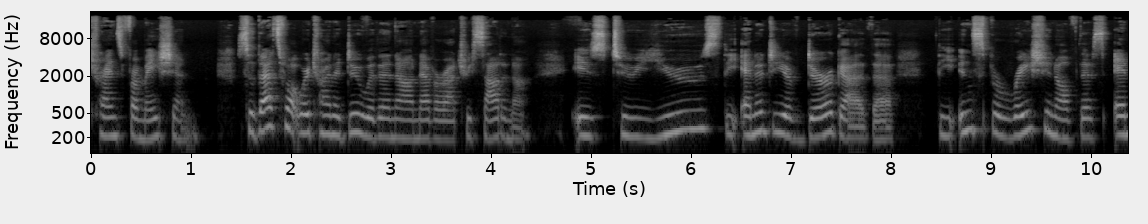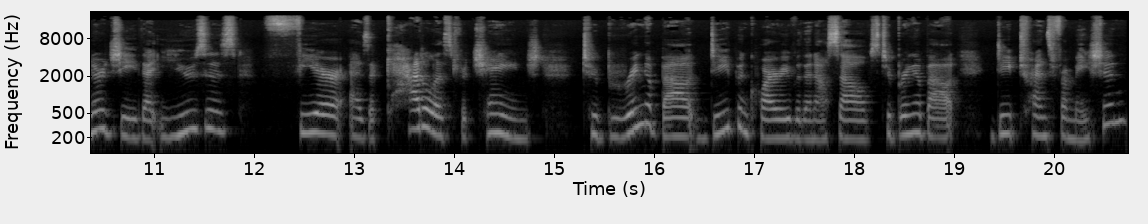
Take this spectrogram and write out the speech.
transformation. So that's what we're trying to do within our Navaratri sadhana is to use the energy of Durga, the the inspiration of this energy that uses fear as a catalyst for change to bring about deep inquiry within ourselves, to bring about deep transformation,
